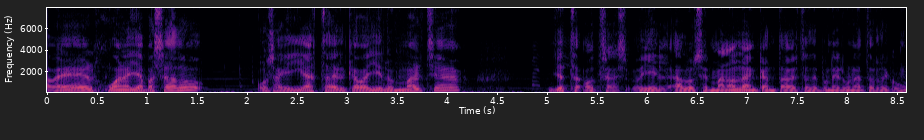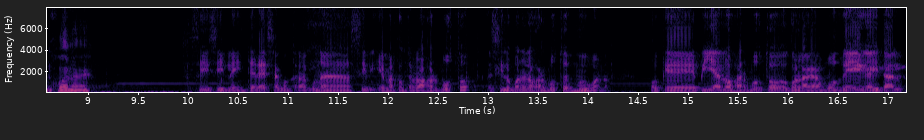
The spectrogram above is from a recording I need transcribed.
A ver, Juana ya ha pasado. O sea que ya está el caballero en marcha. Ya está. Ostras, oye, a los hermanos le ha encantado esto de poner una torre con Juana, ¿eh? Sí, sí, le interesa contra alguna civi- es más contra los arbustos. Si lo ponen los arbustos es muy bueno. Porque pilla los arbustos con la bodega y tal.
